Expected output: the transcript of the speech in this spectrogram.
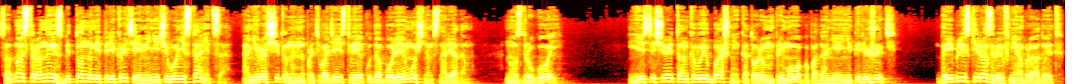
С одной стороны, с бетонными перекрытиями ничего не станется, они рассчитаны на противодействие куда более мощным снарядам. Но с другой... Есть еще и танковые башни, которым прямого попадания не пережить. Да и близкий разрыв не обрадует.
